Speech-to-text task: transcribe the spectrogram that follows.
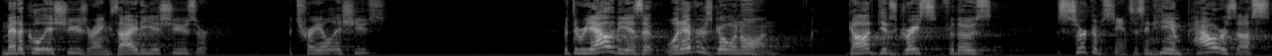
medical issues or anxiety issues or betrayal issues. But the reality is that whatever's going on, God gives grace for those circumstances and He empowers us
